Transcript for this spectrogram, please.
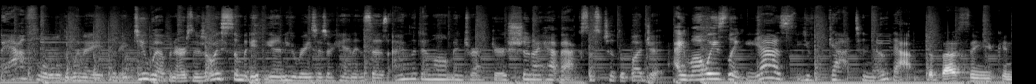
baffled when I when I do webinars. There's always somebody at the end who raises their hand and says, "I'm the development director. Should I have access to the budget?" I'm always like, "Yes, you've got to know that." The best thing you can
